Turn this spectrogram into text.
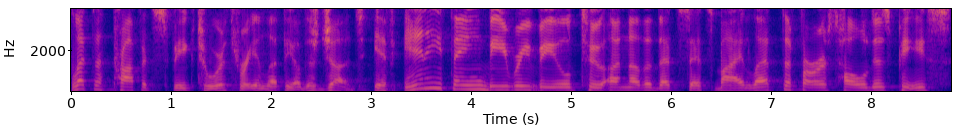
let the prophets speak two or three, and let the others judge. If anything be revealed to another that sits by, let the first hold his peace.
